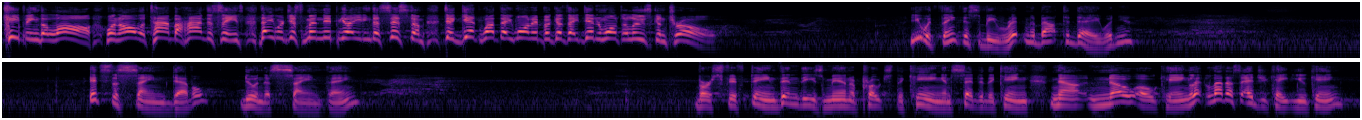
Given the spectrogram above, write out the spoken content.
keeping the law when all the time behind the scenes they were just manipulating the system to get what they wanted because they didn't want to lose control. You would think this would be written about today, wouldn't you? It's the same devil doing the same thing. Verse 15 Then these men approached the king and said to the king, Now, know, O king, let, let us educate you, king.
